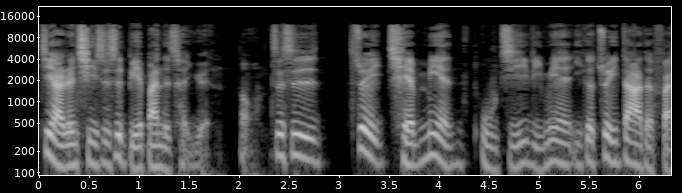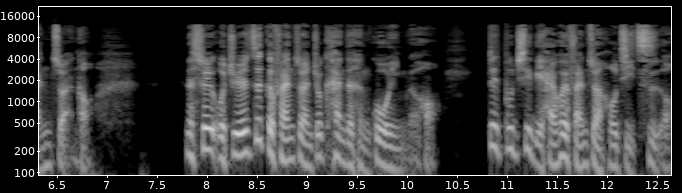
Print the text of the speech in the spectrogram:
堺雅人其实是别班的成员哦，这是最前面五集里面一个最大的反转哦。那所以我觉得这个反转就看得很过瘾了哈、哦。这部剧里还会反转好几次哦。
